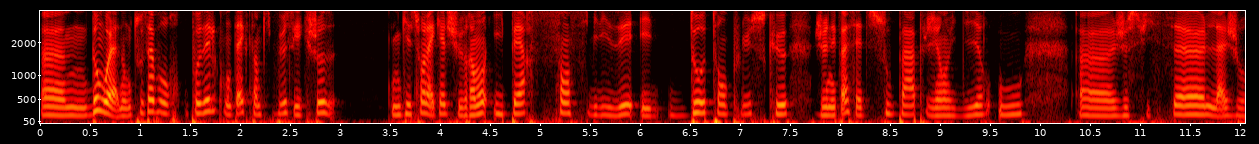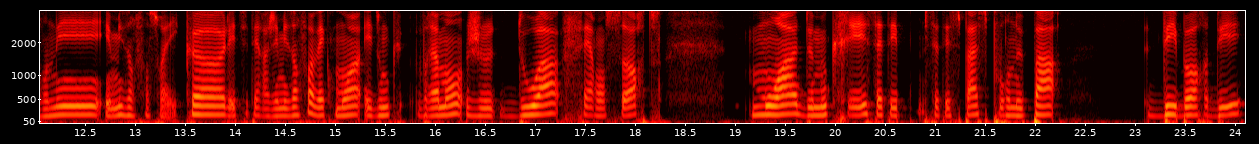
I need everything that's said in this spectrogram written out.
donc voilà, donc tout ça pour poser le contexte un petit peu, c'est quelque chose une question à laquelle je suis vraiment hyper sensibilisée et d'autant plus que je n'ai pas cette soupape, j'ai envie de dire, où je suis seule la journée et mes enfants sont à l'école, etc. J'ai mes enfants avec moi et donc vraiment je dois faire en sorte moi, de me créer cet, espace pour ne pas déborder,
